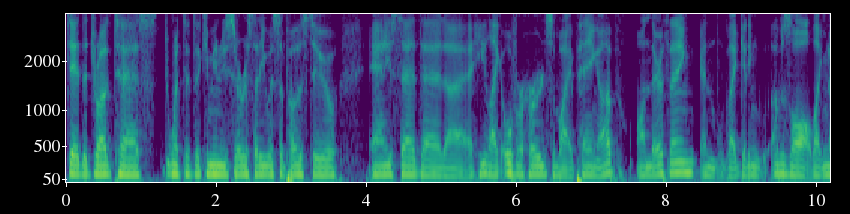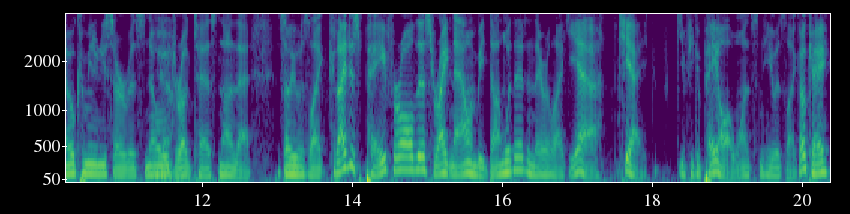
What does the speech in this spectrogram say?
did the drug test, went to the community service that he was supposed to, and he said that uh, he like overheard somebody paying up on their thing and like getting absolved, like no community service, no Yeah. drug test, none of that. So he was like, "Could I just pay for all this right now and be done with it?" And they were like, "Yeah, yeah, if you could pay all at once." And he was like, "Okay."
